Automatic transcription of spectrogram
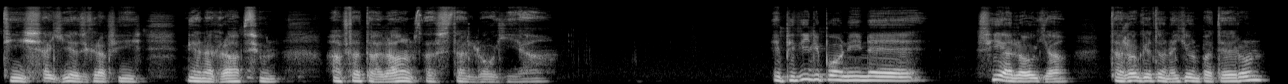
της Αγίας Γραφής για να γράψουν αυτά τα λάνθαστα λόγια. Επειδή λοιπόν είναι θεία λόγια, τα λόγια των Αγίων Πατέρων,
